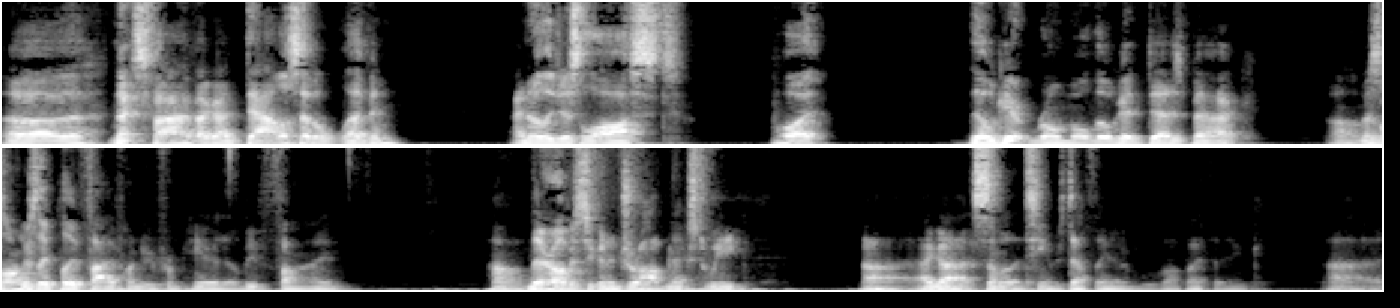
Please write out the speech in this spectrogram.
Uh, next five, I got Dallas at eleven. I know they just lost, but they'll get Romo, they'll get Dez back. Um, as long as they play 500 from here, they'll be fine. Um, they're obviously going to drop next week. Uh, I got some of the teams definitely going to move up. I think. Uh,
